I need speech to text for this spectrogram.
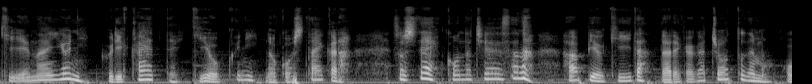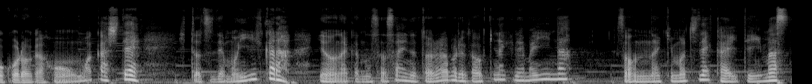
消えないように振り返って記憶に残したいから、そしてこんな小さなハッピーを聞いた誰かがちょっとでも心がほんわかして一つでもいいから世の中の些細なトラブルが起きなければいいな。そんな気持ちで書いています。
